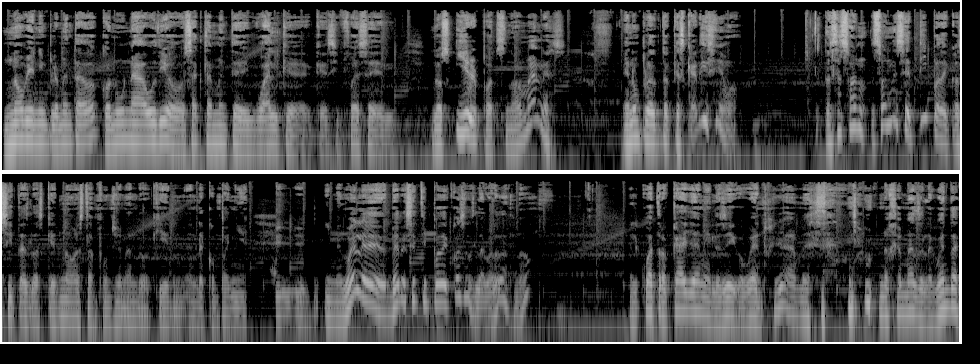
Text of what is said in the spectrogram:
no bien implementado, con un audio exactamente igual que, si fuese los EarPods normales, en un producto que es carísimo. Entonces son, son ese tipo de cositas las que no están funcionando aquí en, la compañía. y, me duele ver ese tipo de cosas, la verdad, ¿no? El 4 callan y les digo, bueno, ya me, enojé más de la cuenta.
